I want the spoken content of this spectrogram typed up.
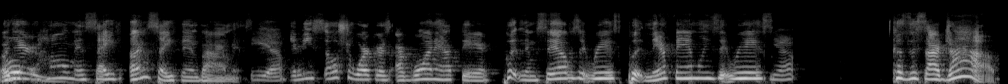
or they're at Oh. home in safe, unsafe environments. Yeah. And these social workers are going out there putting themselves at risk, putting their families at risk Yep. because it's our job.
